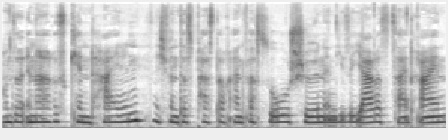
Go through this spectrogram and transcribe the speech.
unser inneres Kind heilen. Ich finde, das passt auch einfach so schön in diese Jahreszeit rein,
